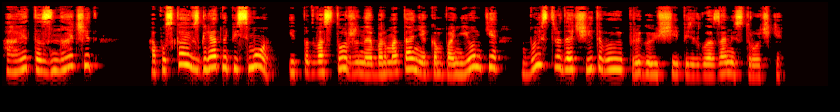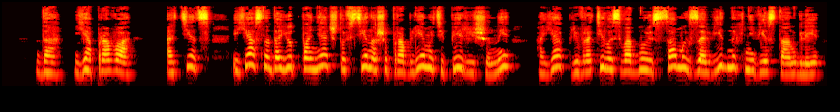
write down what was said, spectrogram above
А это значит... Опускаю взгляд на письмо и под восторженное бормотание компаньонки быстро дочитываю прыгающие перед глазами строчки. Да, я права. Отец ясно дает понять, что все наши проблемы теперь решены, а я превратилась в одну из самых завидных невест Англии.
